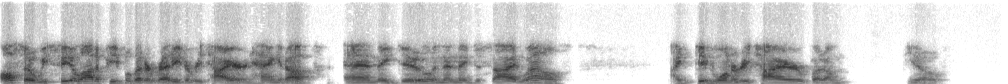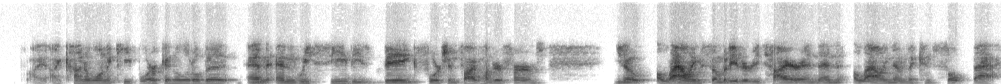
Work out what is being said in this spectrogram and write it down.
also we see a lot of people that are ready to retire and hang it up, and they do, and then they decide, well, I did want to retire, but I'm, you know, I, I kind of want to keep working a little bit. And and we see these big Fortune 500 firms, you know, allowing somebody to retire and then allowing them to consult back.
